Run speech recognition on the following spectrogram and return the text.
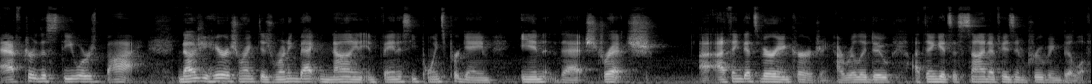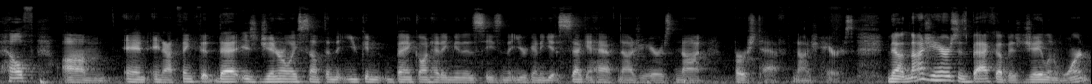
after the Steelers bye, Najee Harris ranked as running back nine in fantasy points per game in that stretch. I think that's very encouraging. I really do. I think it's a sign of his improving bill of health. Um, and, and I think that that is generally something that you can bank on heading into the season that you're going to get second half Najee Harris, not first half Najee Harris. Now, Najee Harris's backup is Jaylen Warren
